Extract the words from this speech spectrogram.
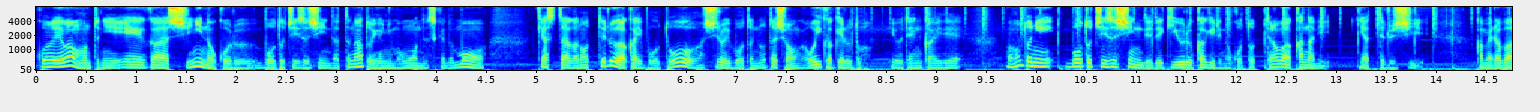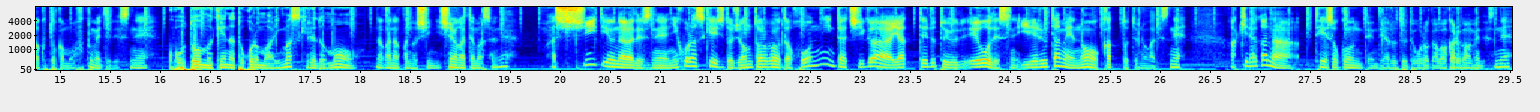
これは本当に映画史に残るボートチェイスシーンだったなというふうにも思うんですけども、キャスターが乗ってる赤いボートを白いボートに乗ったショーンが追いかけるという展開で、まあ、本当にボートチェイスシーンでできうる限りのことってのはかなりやってるし、カメラワークとかも含めてですね、高等無形なところもありますけれども、なかなかのシーンに仕上がってますよね。まあ、強いて言うならですね、ニコラス・ケイジとジョン・トラバウタ本人たちがやってるという絵をですね、入れるためのカットというのがですね、明らかな低速運転であるというところがわかる場面ですね。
